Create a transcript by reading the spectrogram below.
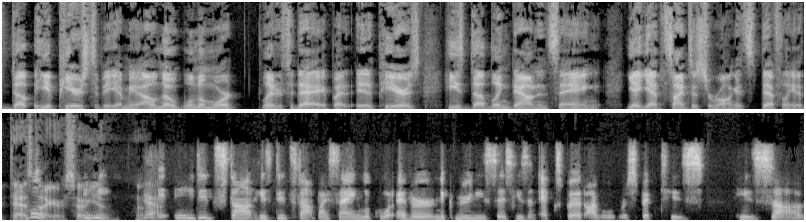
du- he appears to be i mean i'll know we'll know more later today, but it appears he's doubling down and saying, "Yeah, yeah, the scientists are wrong. It's definitely a Taz well, tiger." So he, yeah, yeah. He did start. He did start by saying, "Look, whatever Nick Mooney says, he's an expert. I will respect his." His uh,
